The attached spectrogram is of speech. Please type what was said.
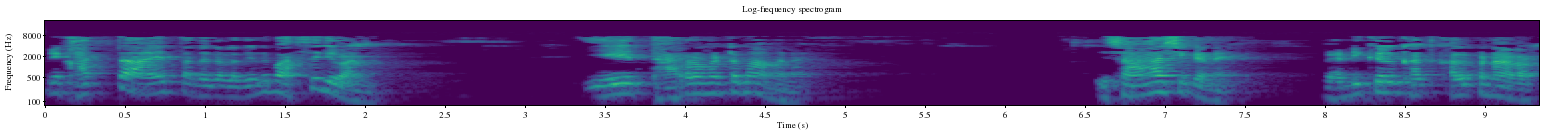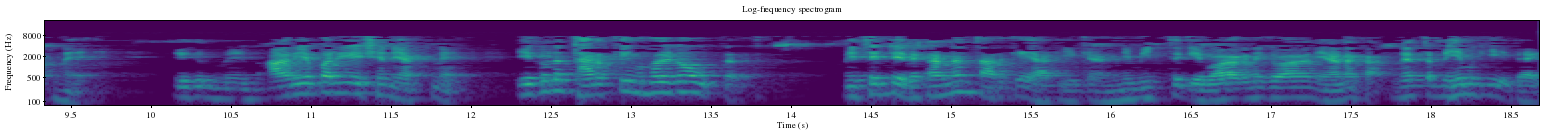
මේ කට්ට ආයෙත් අද කරලා දෙන්න පස්සේ ගෙවන්න. ඒ තරමටම අමනයි. ඒ සාහසික නැහැ. රැඩිකල් කල්පනාවක් නැහැ. ඒක මේ ආර්ය පරිශ්‍රණයක් නැහැ. ඒකවල තර්කයෙන් හොයන උත්තර. මෙතෙන්ට එනකන් නම් තර්කේ හරි. කියන්නේ නිමිත්ත ගෙවාගෙන ගෙවාගෙන යනකම්. නැත්නම් මෙහෙම කියතයි.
